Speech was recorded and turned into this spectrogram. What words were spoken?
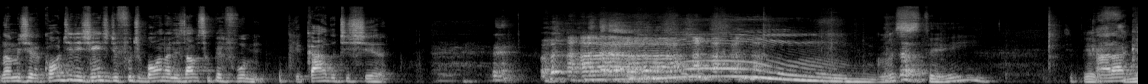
Não, mentira. Qual dirigente de futebol analisava seu perfume? Ricardo Teixeira. Hum, gostei. De perfume. Caraca.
